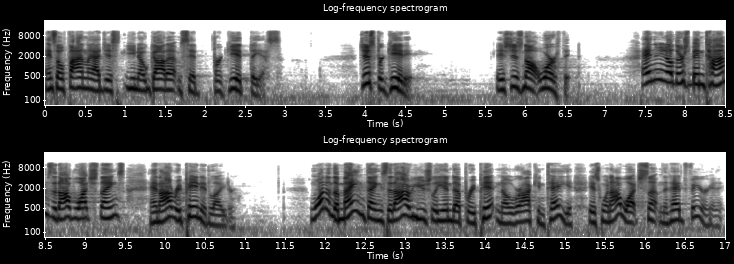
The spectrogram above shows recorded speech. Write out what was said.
And so finally I just, you know, got up and said, forget this. Just forget it. It's just not worth it. And, you know, there's been times that I've watched things and I repented later. One of the main things that I usually end up repenting over, I can tell you, is when I watch something that had fear in it.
